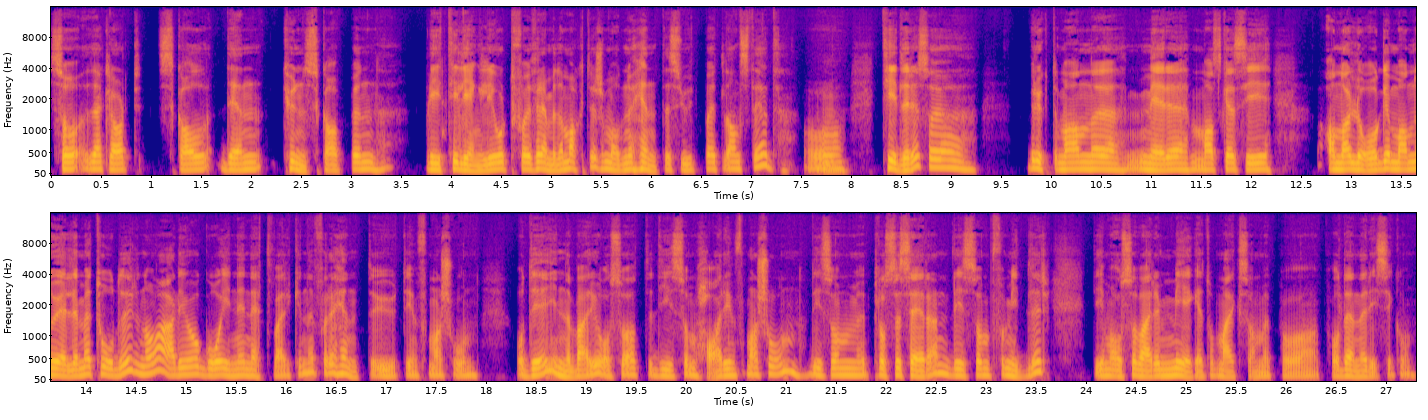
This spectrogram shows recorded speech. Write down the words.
Så det er klart, skal den kunnskapen blir tilgjengeliggjort for fremmede makter, så må den jo hentes ut på et eller annet sted. Og mm. tidligere så brukte man uh, mer, hva skal jeg si, analoge, manuelle metoder. Nå er det jo å gå inn i nettverkene for å hente ut informasjon. Og det innebærer jo også at de som har informasjonen, de som prosesserer den, de som formidler, de må også være meget oppmerksomme på, på denne risikoen.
